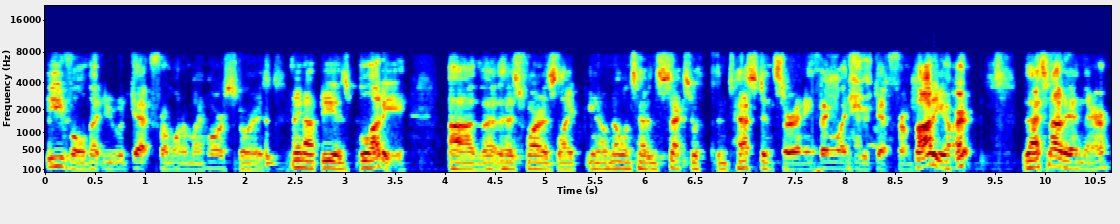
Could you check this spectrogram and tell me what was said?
evil that you would get from one of my horror stories. It may not be as bloody." Uh, that, as far as like you know, no one's having sex with intestines or anything like you would get from body art. That's not in there,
